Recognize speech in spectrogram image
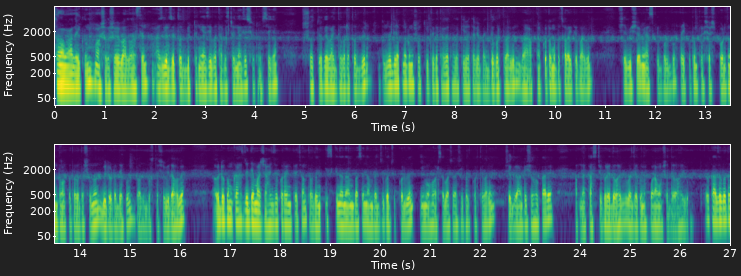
সালামু আলাইকুম, আশা করি সবাই ভালো আছেন। আজকের যে তদবিরটা নিয়ে আসি বা তাবিজটা নিয়ে আসি, সেটা হচ্ছে গিয়ে শত্রুকে বাধ্য করা তদবির। যদি আপনার কোনো শত্রু থেকে থাকে, তাহলে কীভাবে তাকে বাধ্য করতে পারবেন বা আপনার কথা মতো চালাইতে পারবেন, সে বিষয়ে আমি আজকে বলব। তাই প্রথম থেকে শেষ পর্যন্ত আমার কথা কথা শুনুন, ভিডিওটা দেখুন, তাহলে বুঝতে সুবিধা হবে। ওই রকম কাজ যদি আমার সাহায্য করা নিতে চান, তাহলে স্ক্রিনে নাম্বার আছে, নাম্বার যোগাযোগ করবেন, ইমো, হোয়াটসঅ্যাপ আশেপাশে করতে পারেন। সে গ্যারান্টি সহকারে আপনার কাজটি করে দেওয়া হবে বা যে কোনো পরামর্শ দেওয়া হবে তো কাজের কথা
